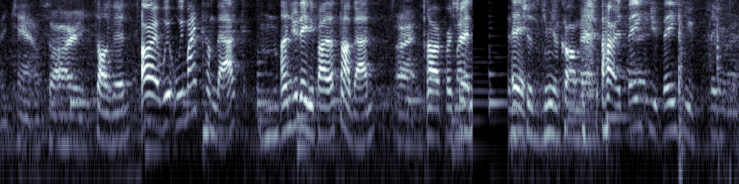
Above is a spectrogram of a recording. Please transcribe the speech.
I can't. I'm sorry. It's all good. All right, we, we might come back. Mm-hmm. 185, that's not bad. All right. All right, for sure. Hey. Just give me a call, man. All right, thank you, thank you. Thank you, man.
